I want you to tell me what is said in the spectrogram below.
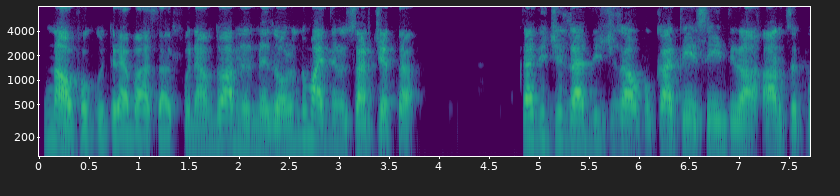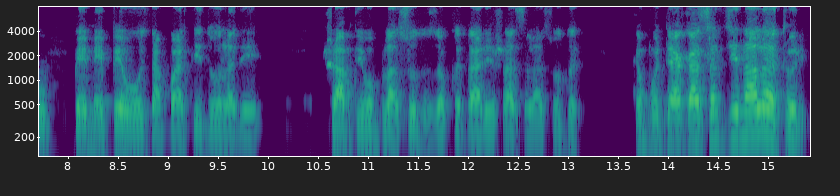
N-au făcut treaba asta. Spuneam, Doamne Dumnezeu, nu mai nu s-ar ceta. Dar de ce, de ce s-au apucat ei să intre la harță cu PMP-ul ăsta, partidul ăla de 7-8% sau cât are 6%, când putea ca să-l țină alături.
